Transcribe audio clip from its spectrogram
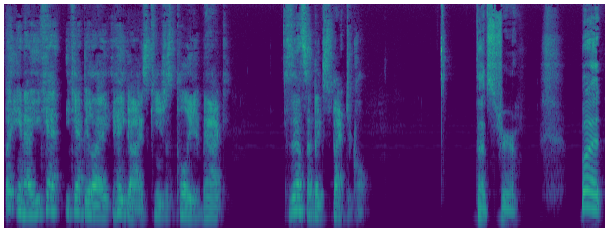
But you know, you can't you can't be like, hey guys, can you just pulley it back? Because that's a big spectacle. That's true. But,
